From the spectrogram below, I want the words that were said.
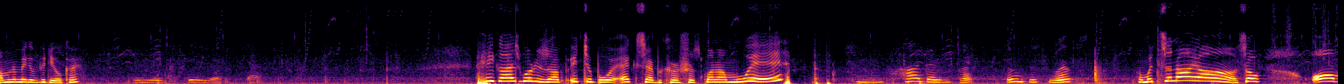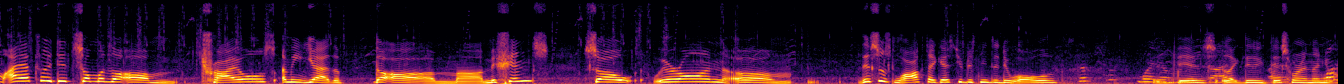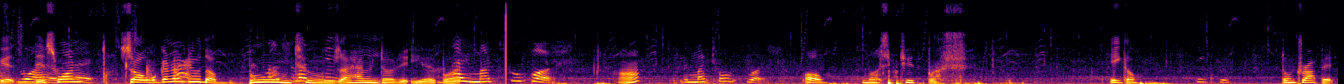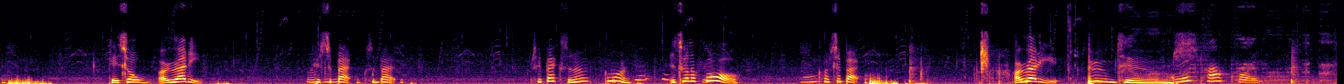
I'm gonna make a video, okay? Hey guys, what is up? It's your boy X Cybercrushers when I'm with Hi guys, I'm with Zanaya. So, um, I actually did some of the um trials. I mean, yeah, the the um uh, missions. So we're on um. This is locked. I guess you just need to do all of this, like do this one, and then you get this one. So we're gonna do the boom tunes. I haven't done it yet, but Hey, my toothbrush. huh? The my toothbrush. Oh, lost your toothbrush. Here you go. Don't drop it. Okay, so are you ready? Okay, sit mm-hmm. back. Sit back. Sit back, Sinner. Come on. It's gonna fall. Come on, sit back. Are you ready? Boom I tunes. need popcorn.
